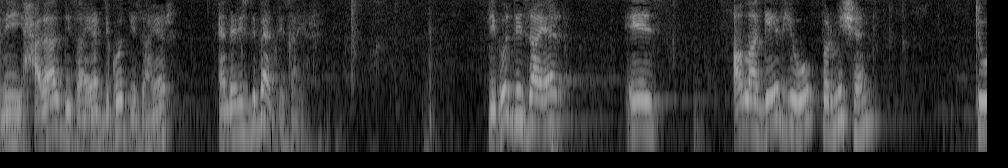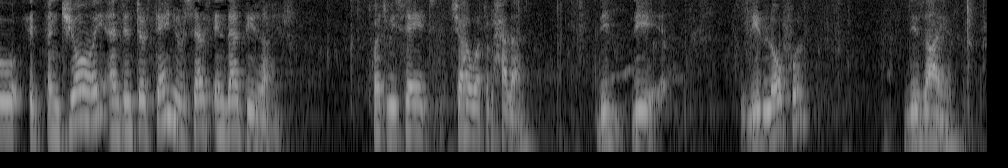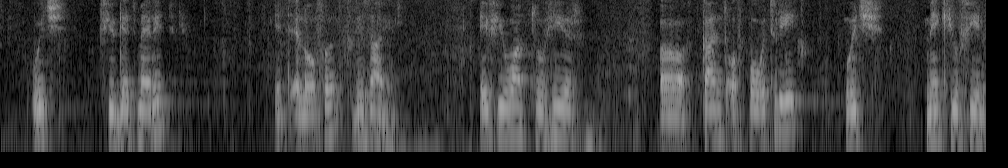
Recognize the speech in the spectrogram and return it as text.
The halal desire, the good desire, and there is the bad desire. The good desire is Allah gave you permission to enjoy and entertain yourself in that desire. What we said, shahwatul halal, the, the, the lawful desire, which if you get married, it's a lawful desire. If you want to hear a kind of poetry which make you feel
